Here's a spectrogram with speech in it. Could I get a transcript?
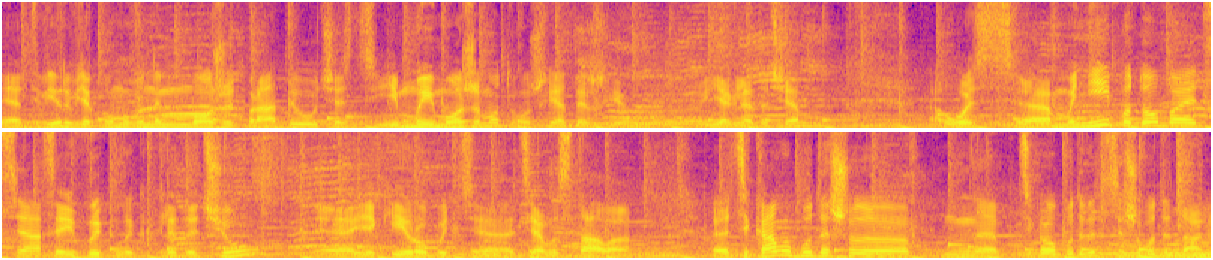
е, твір, в якому вони можуть брати участь, і ми можемо, тому що я теж є, є глядачем. Ось е, мені подобається цей виклик глядачу, е, який робить е, ця вистава. Цікаво буде, що цікаво подивитися, що буде далі.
